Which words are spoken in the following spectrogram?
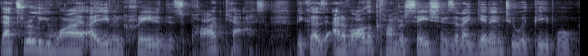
that's really why I even created this podcast. Because out of all the conversations that I get into with people,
